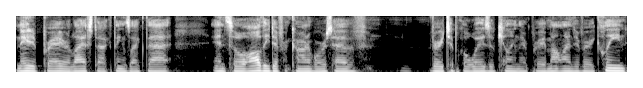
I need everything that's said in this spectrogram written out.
native prey or livestock, things like that. And so, all the different carnivores have very typical ways of killing their prey. Mountain lions are very clean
